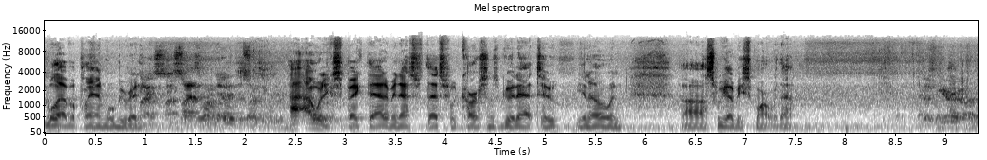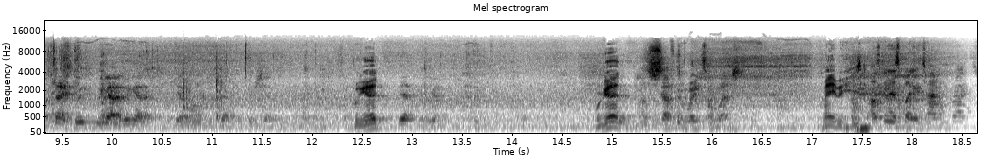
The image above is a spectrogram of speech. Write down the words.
we'll have a plan. We'll be ready. I, I would expect that. I mean, that's that's what Carson's good at too. You know, and uh, so we got to be smart with that. Thanks, we, we gotta, we gotta get on, appreciate it. We good? Yeah, we're good. We're good. Just have to wait till Wednesday. Maybe. I was going to ask about your time in practice.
